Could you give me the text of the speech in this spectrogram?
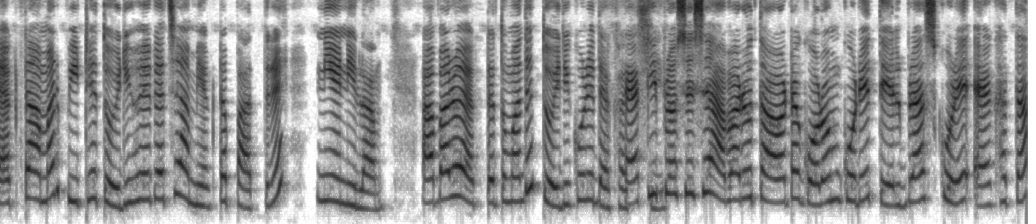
একটা আমার পিঠে তৈরি হয়ে গেছে, আমি একটা পাত্রে নিয়ে নিলাম। আবারও একটা তোমাদের তৈরি করে দেখাচ্ছি। একই প্রসেসে আবারও তাওয়াটা গরম করে তেল ব্রাশ করে এক হাতা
